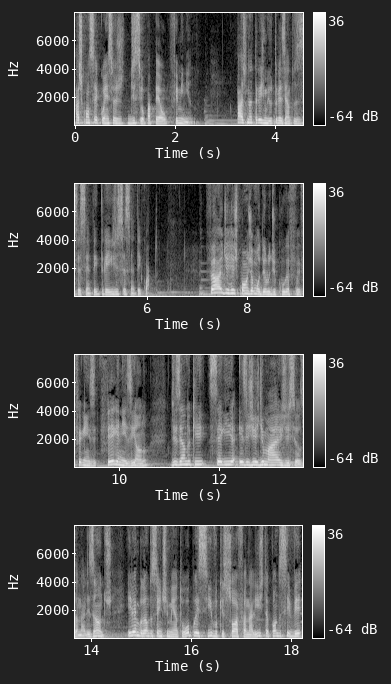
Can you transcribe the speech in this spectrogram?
as consequências de seu papel feminino. Página 3363 de 64. Freud responde ao modelo de cura ferenesiano, dizendo que seria exigir demais de seus analisandos e lembrando o sentimento opressivo que sofre o analista quando se vê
